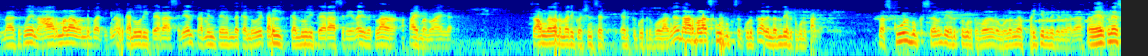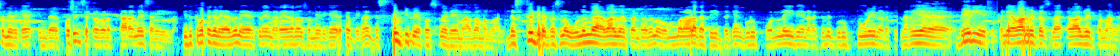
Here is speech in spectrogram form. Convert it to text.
எல்லாத்துக்குமே நார்மலா வந்து பாத்தீங்கன்னா கல்லூரி பேராசிரியர் தமிழ் தெரிந்த கல்லூரி தமிழ் கல்லூரி பேராசிரியர் இதுக்கெல்லாம் அப்பாயின்மெண்ட் வாங்க. ஸோ அவங்க தான் இந்த மாதிரி கொஸ்டின்ஸ் எடுத்து கொடுத்துட்டு போவாங்க. நார்மலா ஸ்கூல் புக்ஸ் கொடுத்து அதுல இருந்து எடுத்து கொடுப்பாங்க. நான் ஸ்கூல் புக்ஸ் இருந்து எடுத்து கொடுக்கும் போது அதை ஒழுங்கா படிக்கிறது கிடையாது. நான் ஏற்கனவே சொல்லியிருக்கேன் இந்த கொஸ்டின் செட்டரோட தரமே சரியில்லை. இதுக்கு மட்டும் கிடையாது நான் ஏற்கனவே நிறைய தடவை சொல்லியிருக்கேன். அப்படின்னா டெஸ்கிரிப்டிவ் பேப்பர்ஸ்ல இதே மாதிரி தான் பண்ணுவாங்க டெஸ்கிரிப்டிவ் பேப்பர்ஸ்ல ஒழுங்கா அவால்வேட் பண்றதுன்னு ரொம்ப நாளா கத்திட்டு இருக்கேன். குரூப் ஒன்ல இதே நடக்குது குரூப் டூலேயும் நடக்குது. நிறைய வேரியேஷன் எவால்வேட்டர்ஸ் எவால்வேட் பண்ணுவாங்க.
